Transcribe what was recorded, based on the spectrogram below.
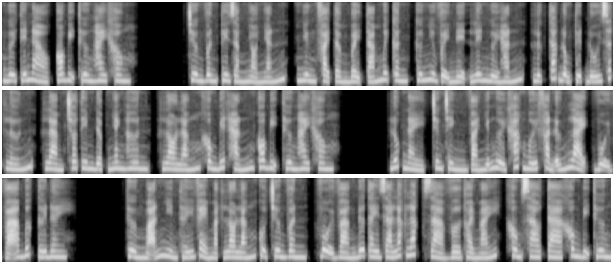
ngươi thế nào, có bị thương hay không? Trương Vân tuy rằng nhỏ nhắn, nhưng phải tầm 7-80 cân, cứ như vậy nện lên người hắn, lực tác động tuyệt đối rất lớn, làm cho tim đập nhanh hơn, lo lắng không biết hắn có bị thương hay không. Lúc này, chương trình và những người khác mới phản ứng lại, vội vã bước tới đây. Thường mãn nhìn thấy vẻ mặt lo lắng của Trương Vân, vội vàng đưa tay ra lắc lắc giả vờ thoải mái, không sao ta không bị thương,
